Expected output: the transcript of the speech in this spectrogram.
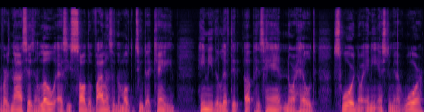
verse 9 says, And lo, as he saw the violence of the multitude that came, he neither lifted up his hand nor held sword nor any instrument of war.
